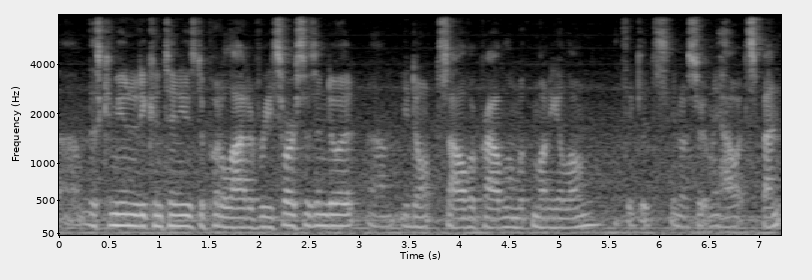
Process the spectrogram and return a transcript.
um, this community continues to put a lot of resources into it. Um, you don't solve a problem with money alone. I think it's you know certainly how it's spent.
